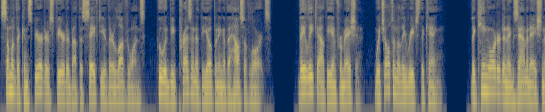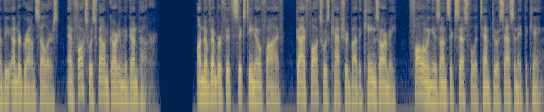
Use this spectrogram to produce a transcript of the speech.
Some of the conspirators feared about the safety of their loved ones, who would be present at the opening of the House of Lords. They leaked out the information, which ultimately reached the king. The king ordered an examination of the underground cellars, and Fawkes was found guarding the gunpowder. On November 5, 1605, Guy Fawkes was captured by the king's army, following his unsuccessful attempt to assassinate the king.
